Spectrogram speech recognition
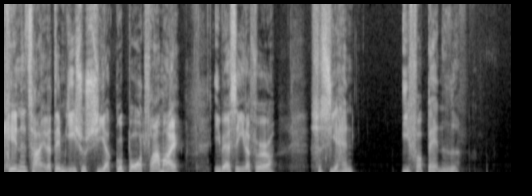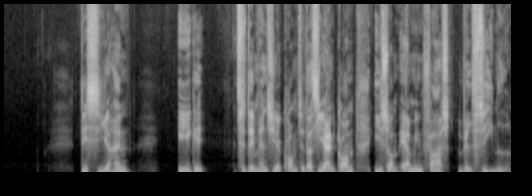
kendetegner dem, Jesus siger, gå bort fra mig, i vers 41. Så siger han, i forbandede. Det siger han ikke til dem, han siger kom til. Der siger han, kom, I som er min fars velsignede.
